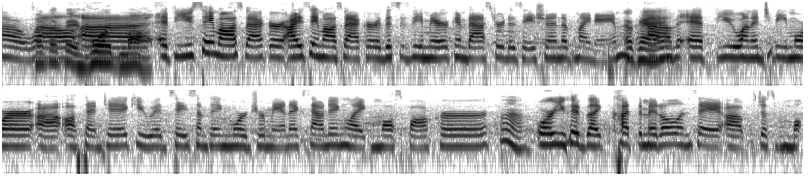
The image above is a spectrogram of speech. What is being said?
Oh, well. Sounds like they hoard uh, moss. If you say Mossbacker, I say Mossbacker. This is the American bastardization of my name. Okay. Um, if you wanted to be more uh, authentic, you would say something more Germanic sounding like Mossbacher. Huh. Or you could like cut the middle and say uh, just Mo-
